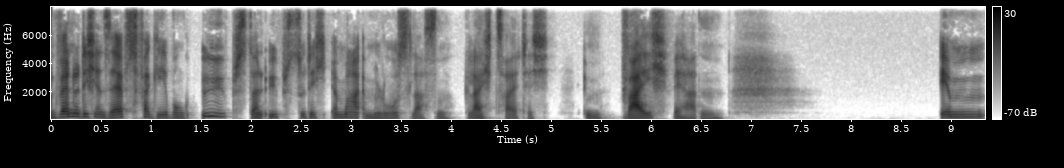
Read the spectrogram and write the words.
und wenn du dich in Selbstvergebung übst, dann übst du dich immer im Loslassen gleichzeitig, im Weichwerden, im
